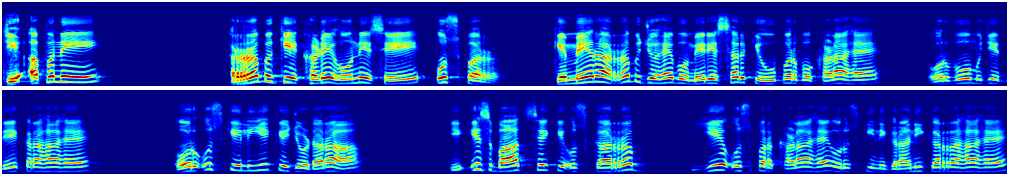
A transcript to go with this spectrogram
جی اپنے رب کے کھڑے ہونے سے اس پر کہ میرا رب جو ہے وہ میرے سر کے اوپر وہ کھڑا ہے اور وہ مجھے دیکھ رہا ہے اور اس کے لیے کہ جو ڈرا کہ اس بات سے کہ اس کا رب یہ اس پر کھڑا ہے اور اس کی نگرانی کر رہا ہے،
